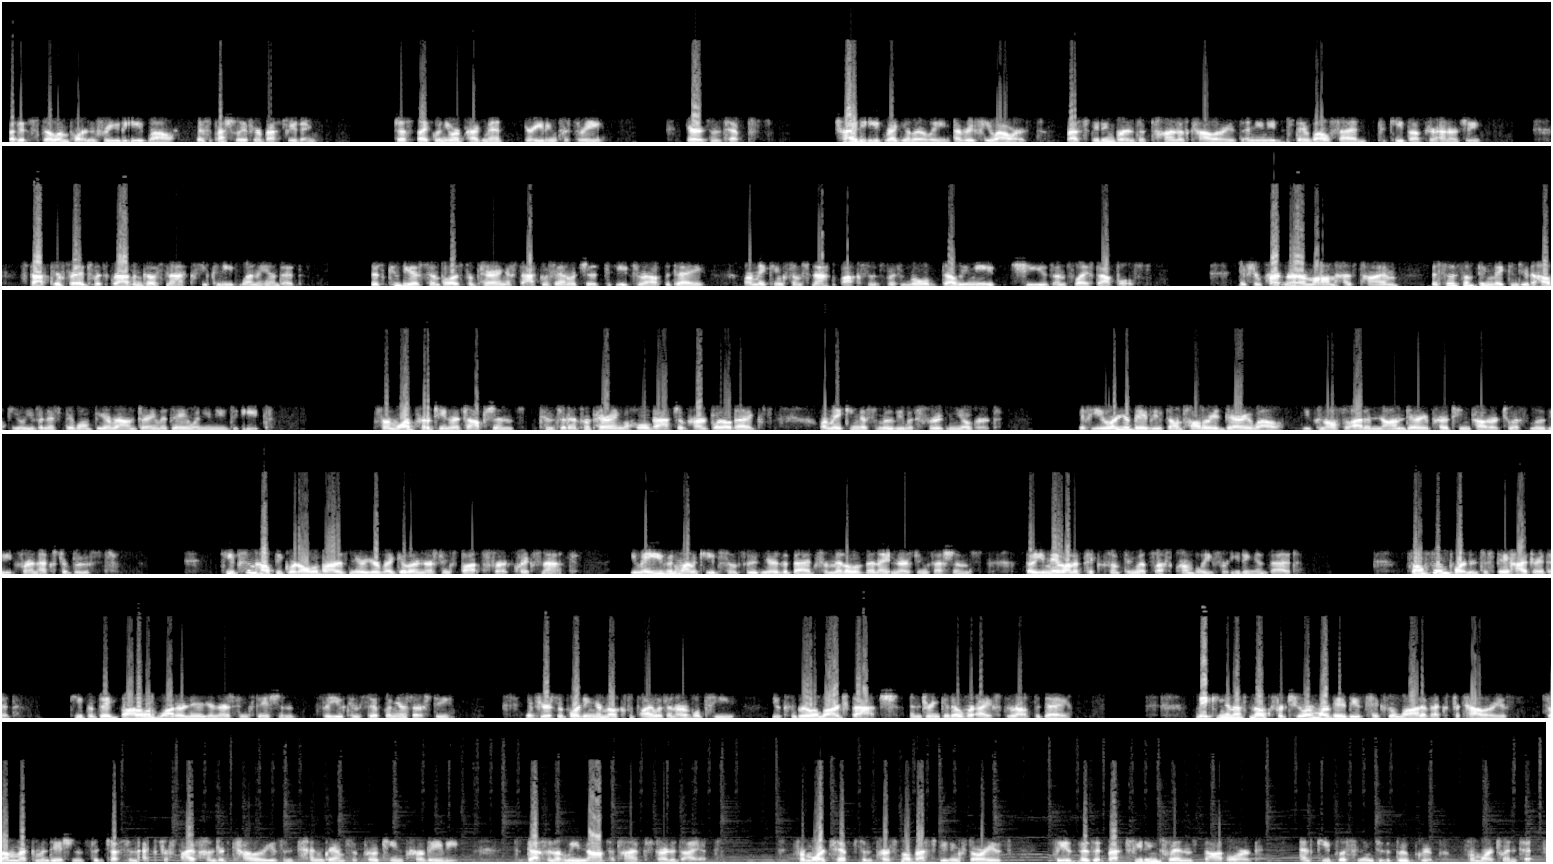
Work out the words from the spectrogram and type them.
But it's still important for you to eat well, especially if you're breastfeeding. Just like when you were pregnant, you're eating for three. Here are some tips. Try to eat regularly, every few hours. Breastfeeding burns a ton of calories, and you need to stay well fed to keep up your energy. Stock your fridge with grab and go snacks you can eat one handed. This can be as simple as preparing a stack of sandwiches to eat throughout the day, or making some snack boxes with rolled deli meat, cheese, and sliced apples. If your partner or mom has time, this is something they can do to help you, even if they won't be around during the day when you need to eat. For more protein rich options, consider preparing a whole batch of hard boiled eggs or making a smoothie with fruit and yogurt. If you or your babies don't tolerate dairy well, you can also add a non dairy protein powder to a smoothie for an extra boost. Keep some healthy granola bars near your regular nursing spots for a quick snack. You may even want to keep some food near the bed for middle of the night nursing sessions, though you may want to pick something that's less crumbly for eating in bed. It's also important to stay hydrated. Keep a big bottle of water near your nursing station so you can sip when you're thirsty. If you're supporting your milk supply with an herbal tea, you can brew a large batch and drink it over ice throughout the day. Making enough milk for two or more babies takes a lot of extra calories. Some recommendations suggest an extra 500 calories and 10 grams of protein per baby. Definitely not the time to start a diet. For more tips and personal breastfeeding stories, please visit breastfeedingtwins.org and keep listening to the Boob Group for more twin tips.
